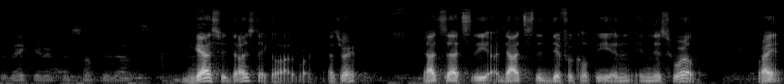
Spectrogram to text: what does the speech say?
and make it into something that's Yes, it does take a lot of work. That's right. That's that's the that's the difficulty in in this world, right?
